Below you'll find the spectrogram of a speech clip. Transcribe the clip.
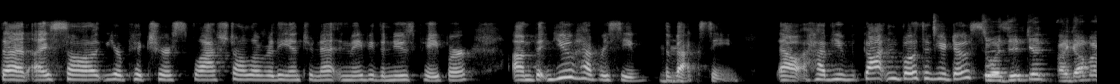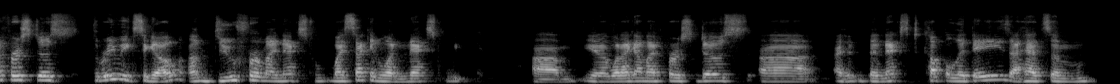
that I saw your picture splashed all over the internet and maybe the newspaper um, that you have received the mm-hmm. vaccine. Now, have you gotten both of your doses? So I did get, I got my first dose three weeks ago. I'm due for my next, my second one next week. Um, you know, when I got my first dose, uh, I, the next couple of days, I had some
